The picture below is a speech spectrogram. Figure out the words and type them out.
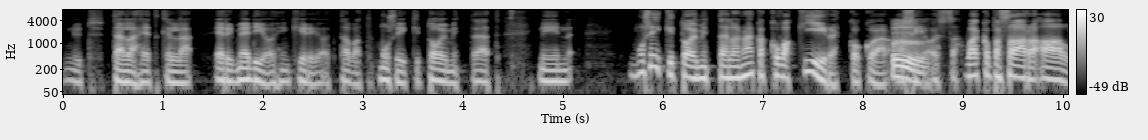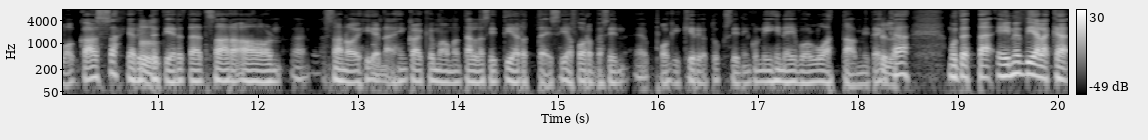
nyt tällä hetkellä eri medioihin kirjoittavat musiikkitoimittajat, niin – musiikkitoimittajilla on aika kova kiire koko ajan mm. asioissa, vaikkapa Saara Aallon kanssa, ja nyt mm. tiedetään, että Saara Aallon äh, sanoihin ja näihin kaiken maailman tällaisiin tiedotteisiin ja Forbesin äh, blogikirjoituksiin, niin kuin niihin ei voi luottaa mitenkään, mutta että ei me vieläkään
